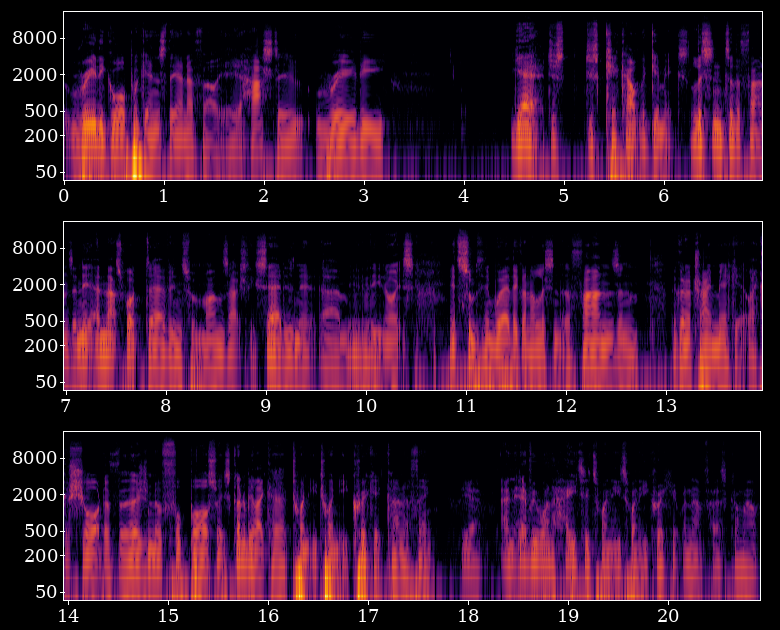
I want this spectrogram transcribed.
really go up against the NFL, it has to really. Yeah, just just kick out the gimmicks. Listen to the fans, and it, and that's what uh, Vince McMahon's actually said, isn't it? Um, Mm-hmm. You know, it's it's something where they're going to listen to the fans, and they're going to try and make it like a shorter version of football. So it's going to be like a 2020 cricket kind of thing. yeah, and everyone hated 2020 cricket when that first come out.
